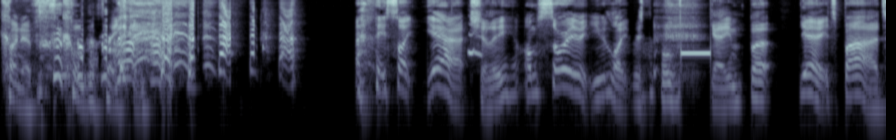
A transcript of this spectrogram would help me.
Kind of conversation. it's like, yeah, actually, I'm sorry that you like this game, but yeah, it's bad,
